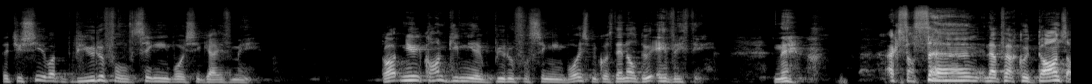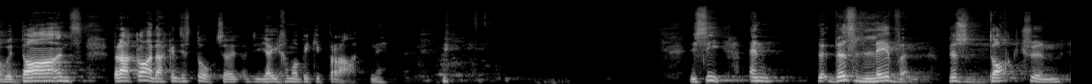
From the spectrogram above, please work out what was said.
that you see what beautiful singing voice He gave me. God knew He can't give me a beautiful singing voice because then I'll do everything. Ne? Ek sal sing en if ek could dance, I would dance, but I can't, I can just talk. So jy gaan maar 'n bietjie praat, né? You see, and th- this leaven, this doctrine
